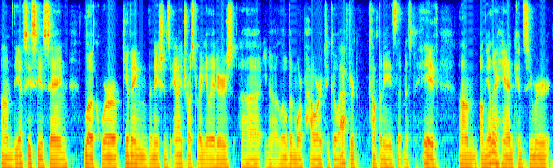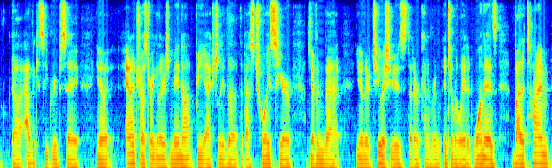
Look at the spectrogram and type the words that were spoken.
um, the FCC is saying, look, we're giving the nation's antitrust regulators, uh, you know, a little bit more power to go after companies that misbehave. Um, on the other hand, consumer uh, advocacy groups say, you know, antitrust regulators may not be actually the, the best choice here, given that, you know, there are two issues that are kind of interrelated. One is by the time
